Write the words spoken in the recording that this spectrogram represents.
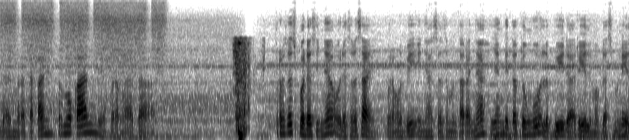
dan meratakan permukaan yang kurang rata. Proses podasinya udah selesai, kurang lebih ini hasil sementaranya yang kita tunggu lebih dari 15 menit.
